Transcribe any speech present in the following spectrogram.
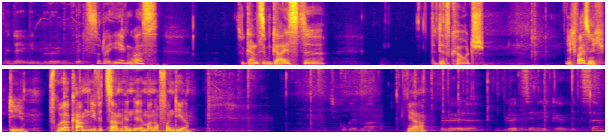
Wenn da irgendwie einen blöden Witz oder irgendwas? So ganz im Geiste der Dev Couch? Ich weiß nicht. Die, früher kamen die Witze am Ende immer noch von dir. Ich google mal. Ja. Blöde, blödsinnige Witze.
